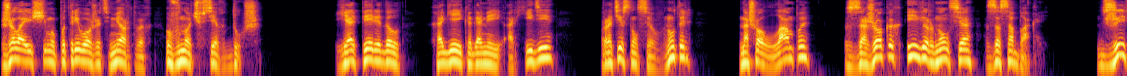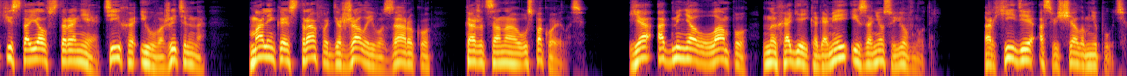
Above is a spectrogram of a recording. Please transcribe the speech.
желающему потревожить мертвых в ночь всех душ. Я передал Хагей Кагамей Орхидии, протиснулся внутрь, нашел лампы, зажег их и вернулся за собакой. Джиффи стоял в стороне, тихо и уважительно. Маленькая страфа держала его за руку. Кажется, она успокоилась. Я обменял лампу на Хагей Кагамей и занес ее внутрь. Орхидия освещала мне путь.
